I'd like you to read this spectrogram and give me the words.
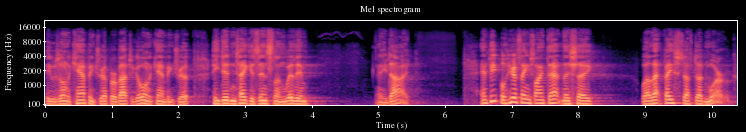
He was on a camping trip or about to go on a camping trip. He didn't take his insulin with him, and he died. And people hear things like that and they say, well, that faith stuff doesn't work.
